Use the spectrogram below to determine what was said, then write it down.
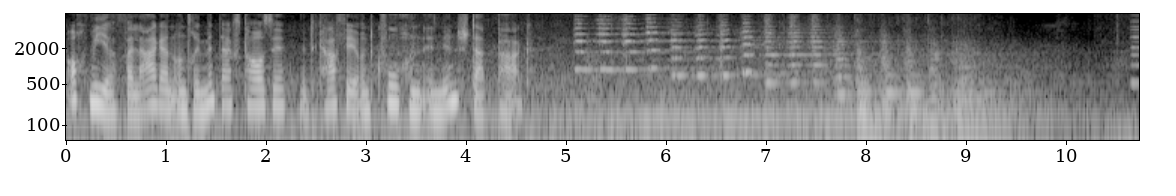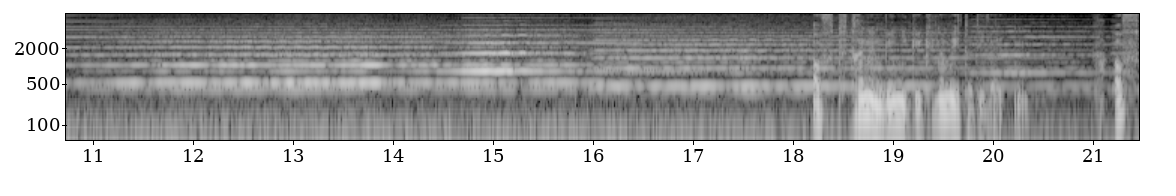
Auch wir verlagern unsere Mittagspause mit Kaffee und Kuchen in den Stadtpark. Oft trennen wenige Kilometer die Welten. Oft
